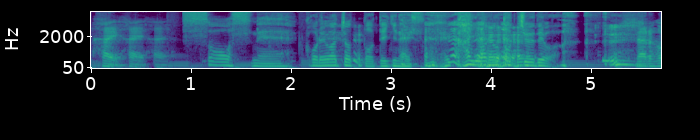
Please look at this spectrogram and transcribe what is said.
はいはいはい。そうっすねこれはちょっとできないですね 会話の途中では なるほ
